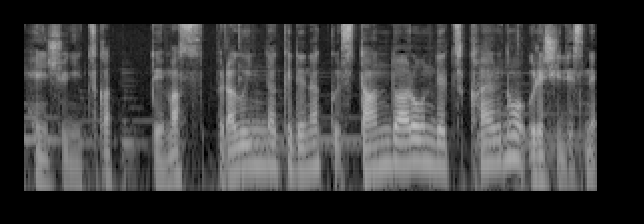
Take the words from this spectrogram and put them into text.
編集に使ってます。プラグインだけでなくスタンドアローンで使えるのも嬉しいですね。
